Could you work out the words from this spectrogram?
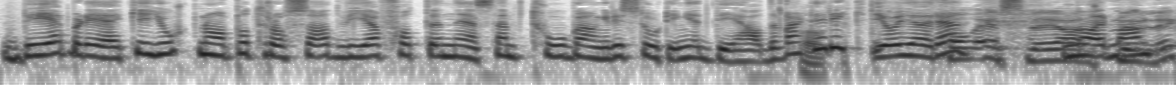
Det ble ikke gjort nå, på tross av at vi har fått det nedstemt to ganger i Stortinget. Det hadde vært riktig å gjøre. For SV er alt man- mulig,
